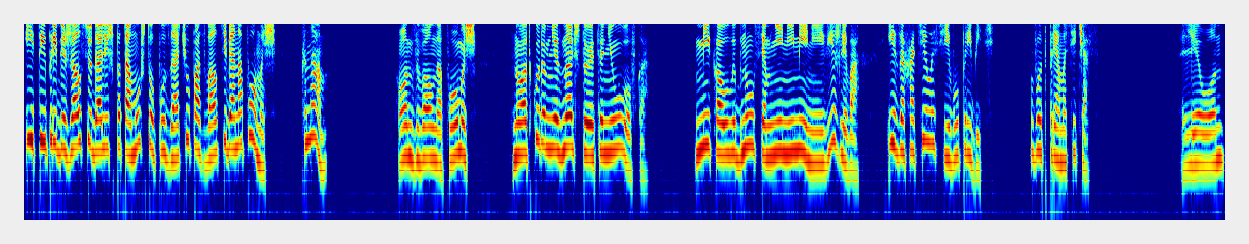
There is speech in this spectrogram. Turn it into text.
«И ты прибежал сюда лишь потому, что Пузачу позвал тебя на помощь. К нам». «Он звал на помощь? Но откуда мне знать, что это не уловка?» Мика улыбнулся мне не менее вежливо, и захотелось его прибить. Вот прямо сейчас. «Леон?»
